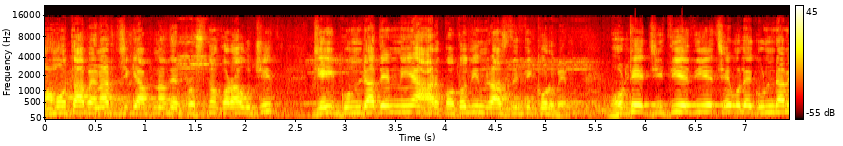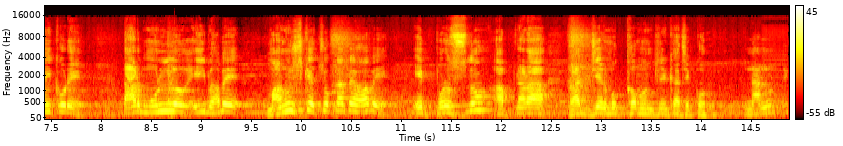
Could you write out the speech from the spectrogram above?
মমতা ব্যানার্জিকে আপনাদের প্রশ্ন করা উচিত যে এই গুন্ডাদের নিয়ে আর কতদিন রাজনীতি করবেন। ভোটে জিতিয়ে দিয়েছে বলে গুন্ডামি করে তার মূল্য এইভাবে মানুষকে চোকাতে হবে এই প্রশ্ন আপনারা রাজ্যের মুখ্যমন্ত্রীর কাছে করুন। নানুর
